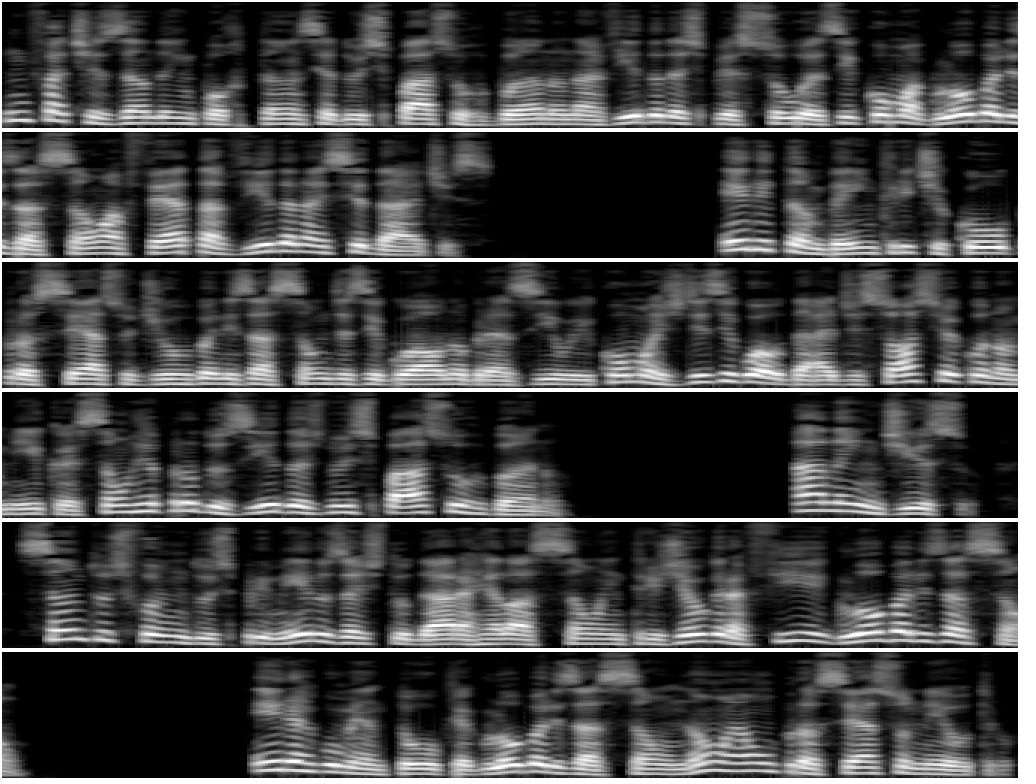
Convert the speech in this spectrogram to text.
enfatizando a importância do espaço urbano na vida das pessoas e como a globalização afeta a vida nas cidades. Ele também criticou o processo de urbanização desigual no Brasil e como as desigualdades socioeconômicas são reproduzidas no espaço urbano. Além disso, Santos foi um dos primeiros a estudar a relação entre geografia e globalização. Ele argumentou que a globalização não é um processo neutro,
